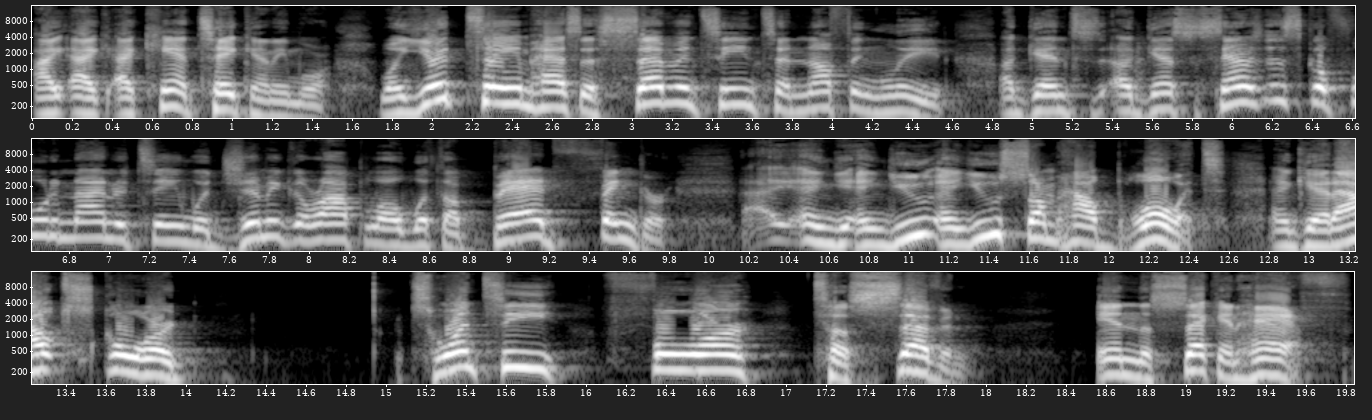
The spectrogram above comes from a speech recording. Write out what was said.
I, I, I can't take anymore. When your team has a 17 to nothing lead against, against the San Francisco 49er team with Jimmy Garoppolo with a bad finger, and, and you, and you somehow blow it and get outscored 24 to 7 in the second half.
